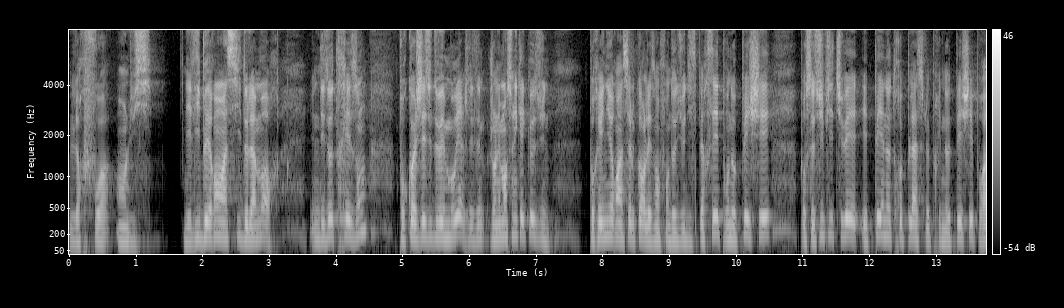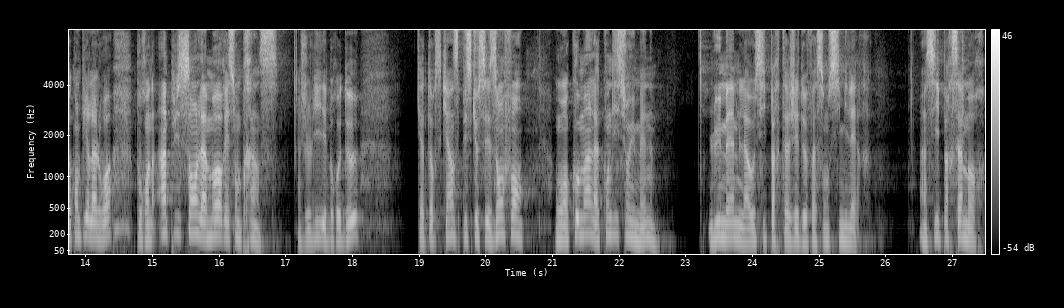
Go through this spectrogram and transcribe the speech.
leur foi en lui, les libérant ainsi de la mort. Une des autres raisons pourquoi Jésus devait mourir, j'en ai, mentionné quelques-unes, pour réunir en un seul corps les enfants de Dieu dispersés, pour nos péchés, pour se substituer et payer notre place le prix de notre péché, pour accomplir la loi, pour rendre impuissant la mort et son prince. Je lis Hébreu 2, 14-15, puisque ces enfants ont en commun la condition humaine, lui-même l'a aussi partagée de façon similaire. Ainsi, par sa mort,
